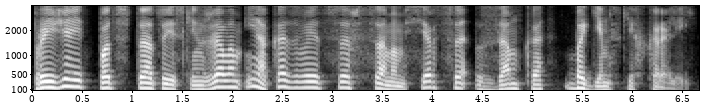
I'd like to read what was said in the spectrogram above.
проезжает под статуей с кинжалом и оказывается в самом сердце замка богемских королей.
